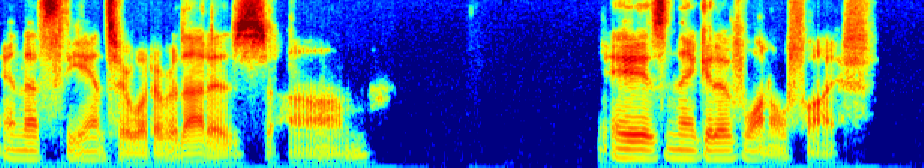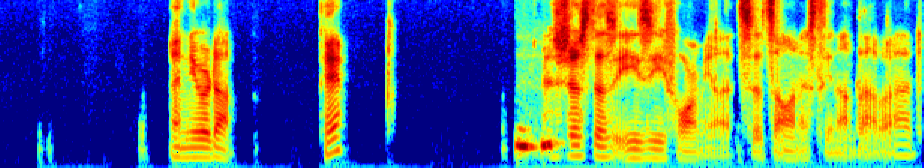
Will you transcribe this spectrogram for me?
And that's the answer, whatever that is. Um, A is negative 105. And you're done. Okay? Mm -hmm. It's just this easy formula. It's, it's honestly not that bad.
